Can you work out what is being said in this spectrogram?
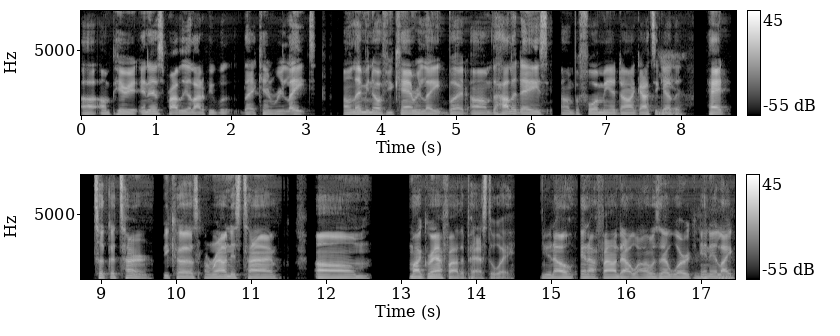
uh, um period, and there's probably a lot of people that can relate. Um, let me know if you can relate. But um, the holidays um before me and Dawn got together had took a turn because around this time, um, my grandfather passed away. You know, and I found out while I was at work, and it Mhm. like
